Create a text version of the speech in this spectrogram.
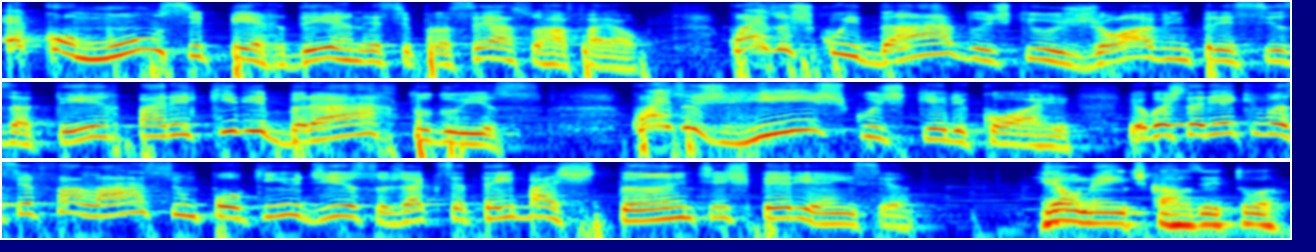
É comum se perder nesse processo, Rafael? Quais os cuidados que o jovem precisa ter para equilibrar tudo isso? Quais os riscos que ele corre? Eu gostaria que você falasse um pouquinho disso, já que você tem bastante experiência. Realmente, Carlos Heitor,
